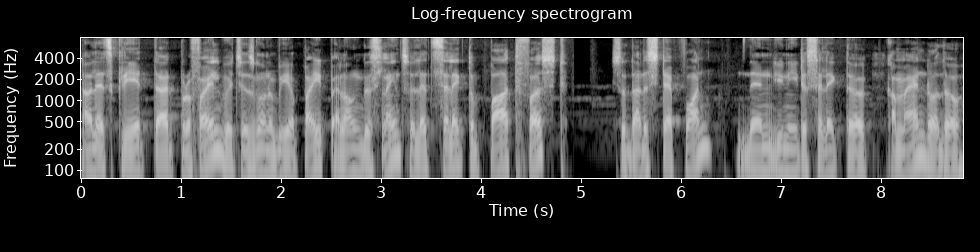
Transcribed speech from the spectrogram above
Now let's create that profile, which is going to be a pipe along this line. So let's select the path first. So that is step one. Then you need to select the command or the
